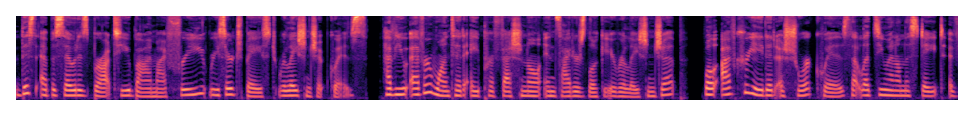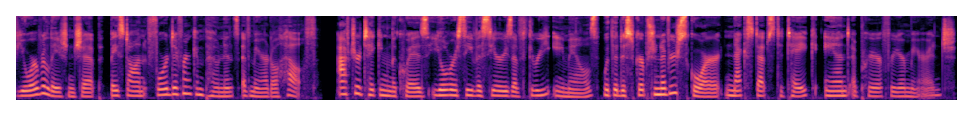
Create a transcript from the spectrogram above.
this episode is brought to you by my free research based relationship quiz. Have you ever wanted a professional insider's look at your relationship? Well, I've created a short quiz that lets you in on the state of your relationship based on four different components of marital health. After taking the quiz, you'll receive a series of three emails with a description of your score, next steps to take, and a prayer for your marriage.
